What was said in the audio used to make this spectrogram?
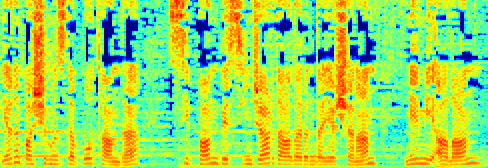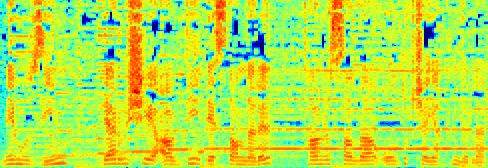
Yanı başımızda Botan'da, Sipan ve Sincar dağlarında yaşanan Memi Alan, Memuzin, Dervişi Avdi destanları tanrısallığa oldukça yakındırlar.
